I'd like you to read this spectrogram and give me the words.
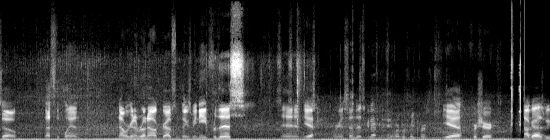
So that's the plan. Now we're gonna run out, grab some things we need for this, and yeah, we're gonna send it. You're gonna have to hit Harbor Freight first. Yeah, for sure. Now guys, we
